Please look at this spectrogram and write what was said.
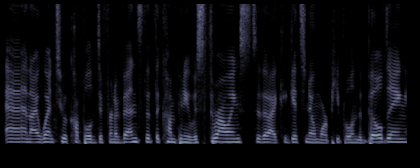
and I went to a couple of different events that the company was throwing so that I could get to know more people in the building.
